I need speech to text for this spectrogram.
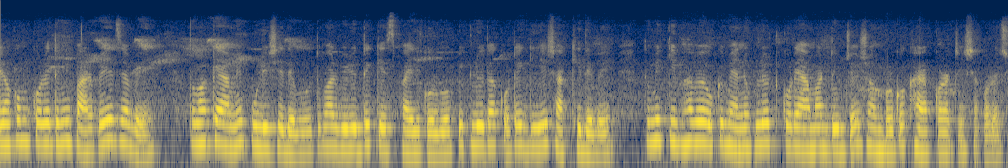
এরকম করে তুমি পার পেয়ে যাবে? তোমাকে আমি পুলিশে দেবো। তোমার বিরুদ্ধে কেস ফাইল করব। পিকলুদা কোর্টে গিয়ে সাক্ষী দেবে। তুমি কীভাবে ওকে ম্যানিপুলেট করে আমার দুর্জয় সম্পর্ক খারাপ করার চেষ্টা করেছ?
